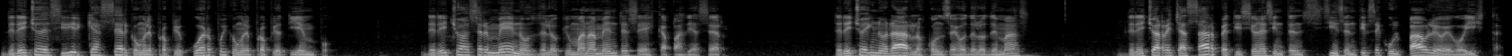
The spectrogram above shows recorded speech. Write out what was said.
Derecho a decidir qué hacer con el propio cuerpo y con el propio tiempo. Derecho a hacer menos de lo que humanamente se es capaz de hacer. Derecho a ignorar los consejos de los demás. Derecho a rechazar peticiones sin, sin sentirse culpable o egoísta.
